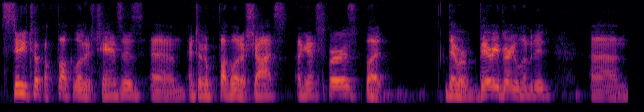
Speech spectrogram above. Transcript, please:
City took a fuckload of chances um, and took a fuckload of shots against Spurs, but they were very, very limited um,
